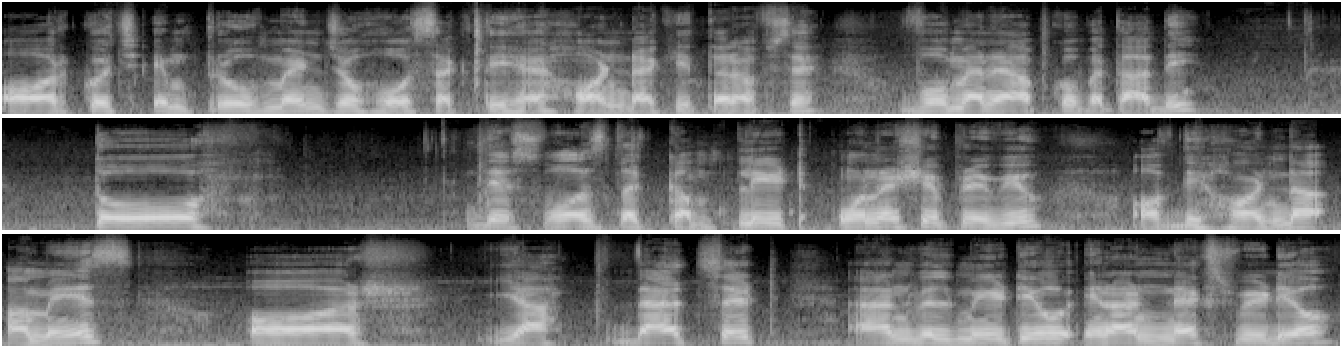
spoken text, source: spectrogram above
और कुछ इम्प्रूवमेंट जो हो सकती है होंडा की तरफ़ से, वो मैंने आपको बता दी। तो this was the complete ownership review of the Honda Amaze or yeah that's it. And we'll meet you in our next video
